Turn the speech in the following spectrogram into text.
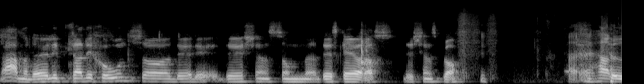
Ja, men det är lite tradition så det, det, det känns som det ska göras. Det känns bra. hur,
